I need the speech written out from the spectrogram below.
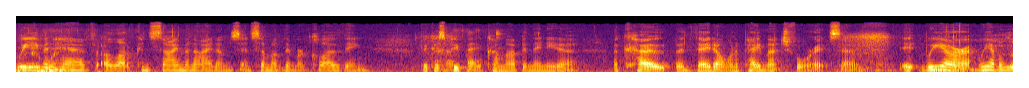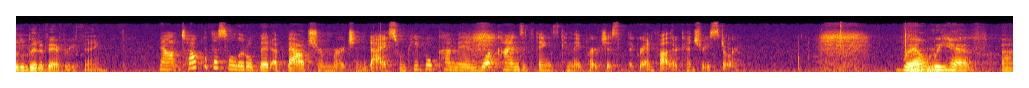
we even when- have a lot of consignment items and some of them are clothing because people will come up and they need a, a coat, but they don't want to pay much for it. So it, we are, we have a little bit of everything. Now, talk with us a little bit about your merchandise. When people come in, what kinds of things can they purchase at the Grandfather Country Store? Well, we have uh,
